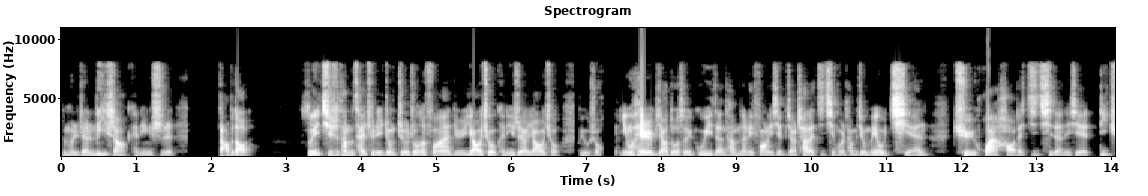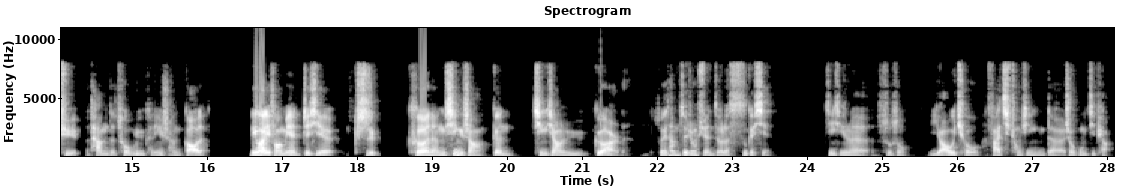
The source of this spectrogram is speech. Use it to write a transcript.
那么人力上肯定是达不到的。所以其实他们采取了一种折中的方案，就是要求肯定是要要求，比如说因为黑人比较多，所以故意在他们那里放了一些比较差的机器，或者他们就没有钱去换好的机器的那些地区，他们的错误率肯定是很高的。另外一方面，这些是可能性上更倾向于戈尔的，所以他们最终选择了四个县进行了诉讼，要求发起重新的手工计票。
